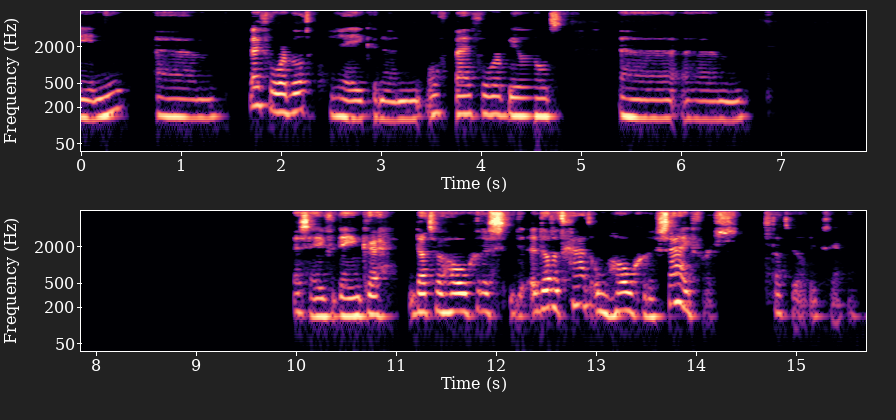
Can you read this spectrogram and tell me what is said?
in um, bijvoorbeeld rekenen of bijvoorbeeld uh, um, eens even denken dat we hogere, dat het gaat om hogere cijfers. Dat wilde ik zeggen.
